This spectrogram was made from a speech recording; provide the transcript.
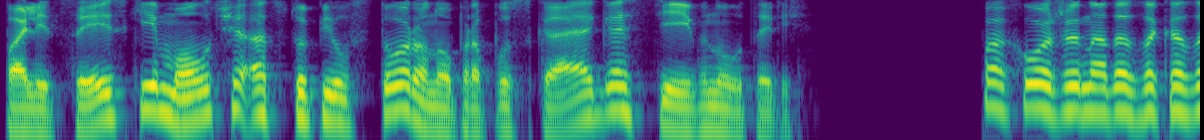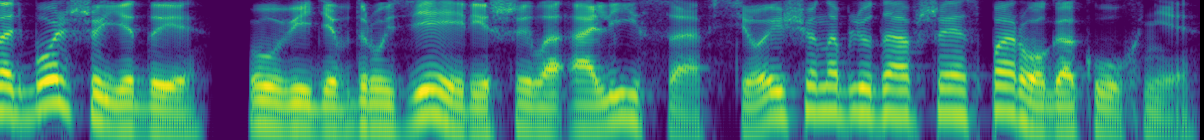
Полицейский молча отступил в сторону, пропуская гостей внутрь. «Похоже, надо заказать больше еды», Увидев друзей, решила Алиса, все еще наблюдавшая с порога кухни.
